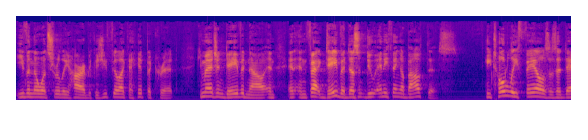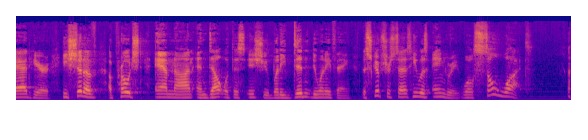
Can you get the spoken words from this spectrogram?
even though it's really hard because you feel like a hypocrite can you imagine David now? And, and in fact, David doesn't do anything about this. He totally fails as a dad here. He should have approached Amnon and dealt with this issue, but he didn't do anything. The scripture says he was angry. Well, so what?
